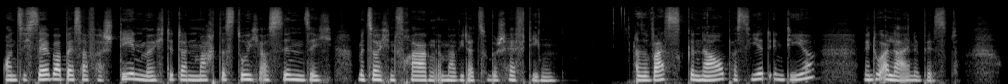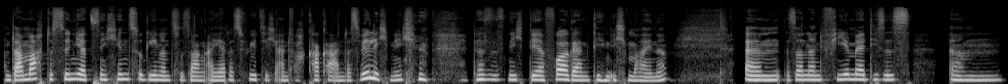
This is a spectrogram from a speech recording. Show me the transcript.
und sich selber besser verstehen möchte, dann macht es durchaus Sinn, sich mit solchen Fragen immer wieder zu beschäftigen. Also was genau passiert in dir, wenn du alleine bist? Und da macht es Sinn, jetzt nicht hinzugehen und zu sagen, ah ja, das fühlt sich einfach kacke an, das will ich nicht. Das ist nicht der Vorgang, den ich meine, ähm, sondern vielmehr dieses, ähm,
